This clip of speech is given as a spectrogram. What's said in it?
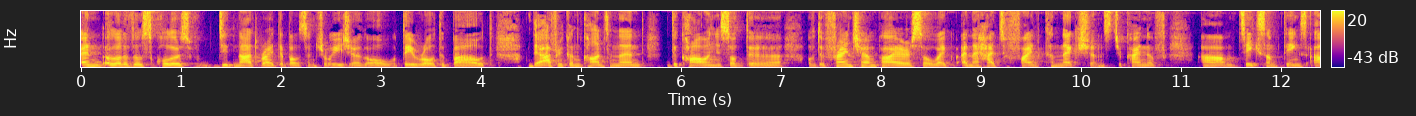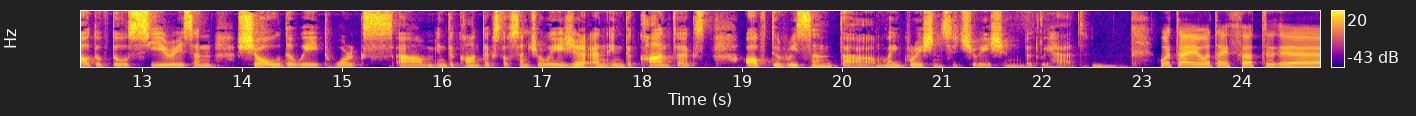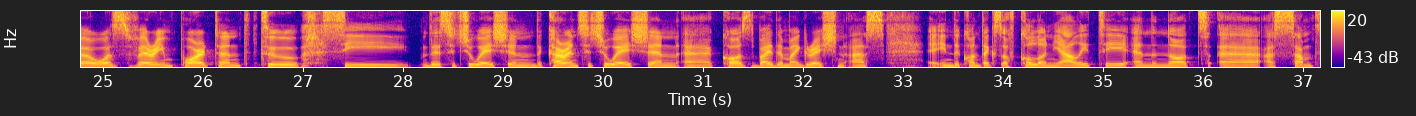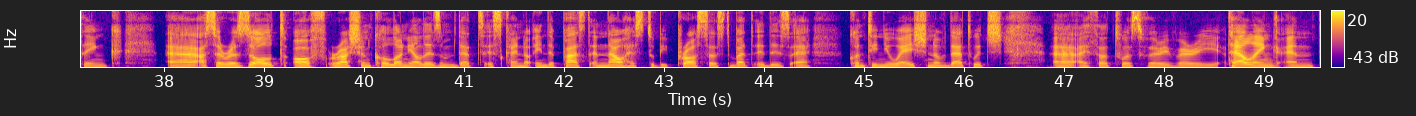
and a lot of those scholars did not write about Central Asia at all. They wrote about the African continent, the colonies of the of the French Empire. So like, and I had to find connections to kind of um, take some things out of those series and show the way it works um, in the context of Central Asia and in the context of the recent uh, migration situation that we had. What I what I thought uh, was very important to see the situation, the current situation uh, caused by the migration, as uh, in the context of coloniality and not uh, as something. Uh, as a result of Russian colonialism that is kind of in the past and now has to be processed, but it is a continuation of that, which uh, I thought was very, very telling and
